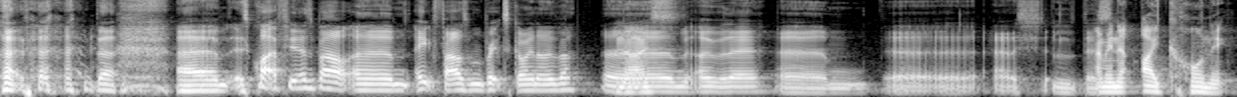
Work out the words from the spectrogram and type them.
and, um, there's quite a few. There's about um, eight thousand Brits going over. Um, Nice. over there. Um, uh, and I mean, an iconic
